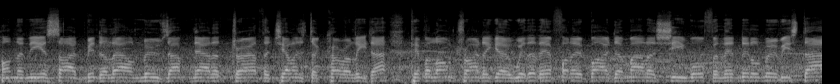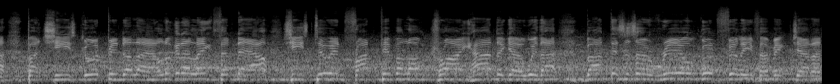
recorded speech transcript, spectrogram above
On the near side, Bint Allayl moves up now to try out the challenge to Coralita. Pipalong trying to go with her. They're followed by Damala She-Wolf and then Little Movie Star. But she's good, Bint Allayl. Look at her lengthen now. Front. Pipalong trying hard to go with her. But this is a real good filly for Mick Channon.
